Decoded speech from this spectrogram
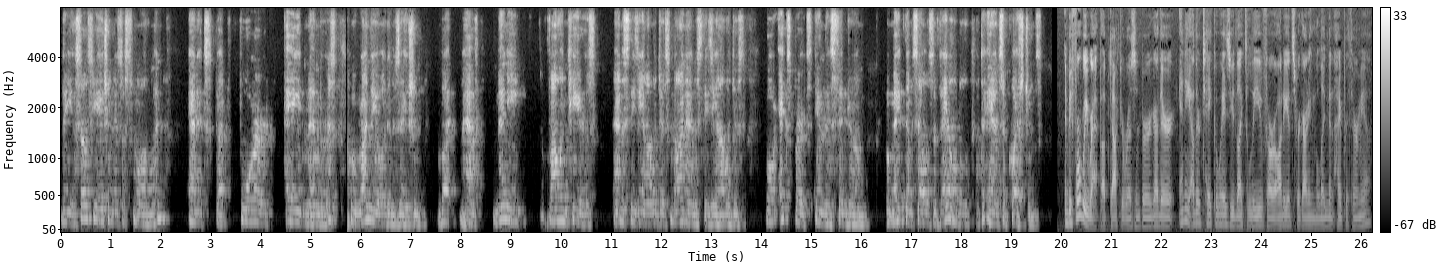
The association is a small one, and it's got four paid members who run the organization, but have many volunteers, anesthesiologists, non anesthesiologists, who are experts in this syndrome, who make themselves available to answer questions. And before we wrap up, Dr. Rosenberg, are there any other takeaways you'd like to leave our audience regarding malignant hyperthermia?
